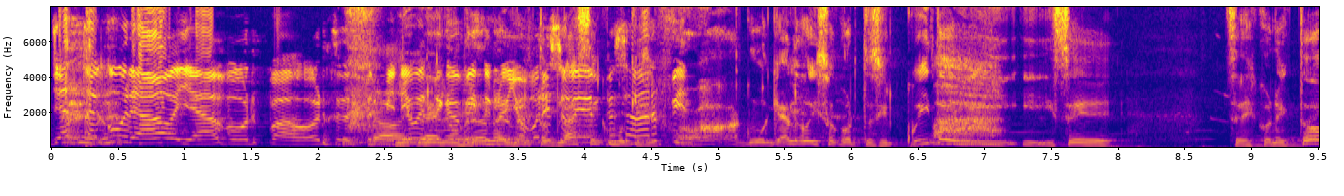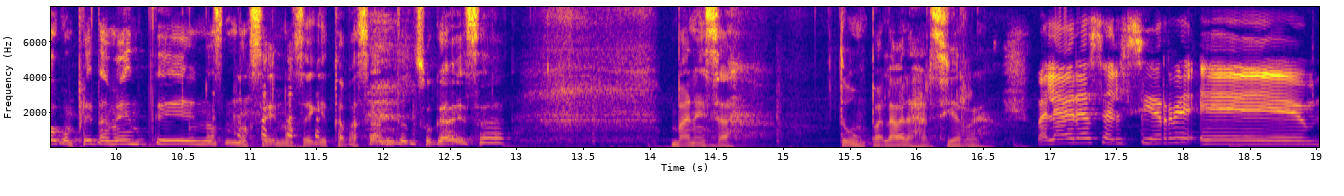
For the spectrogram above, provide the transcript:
ya, está curado, ya, por favor. Se terminó este capítulo. Yo por eso voy a empezar como, que oh, como que algo hizo cortocircuito y, se, se desconectó completamente. No, no sé, no sé qué está pasando en su cabeza. Vanessa, Tú, palabras al cierre. Palabras al cierre. Eh,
